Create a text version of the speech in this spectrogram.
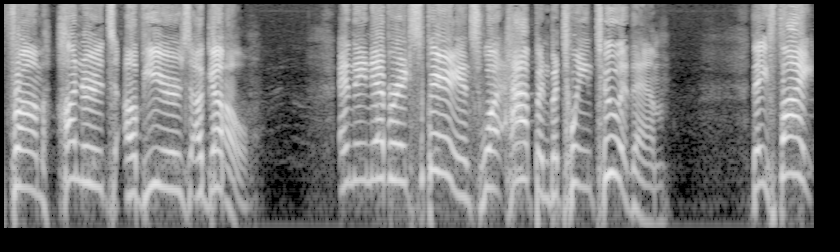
from hundreds of years ago. And they never experienced what happened between two of them. They fight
